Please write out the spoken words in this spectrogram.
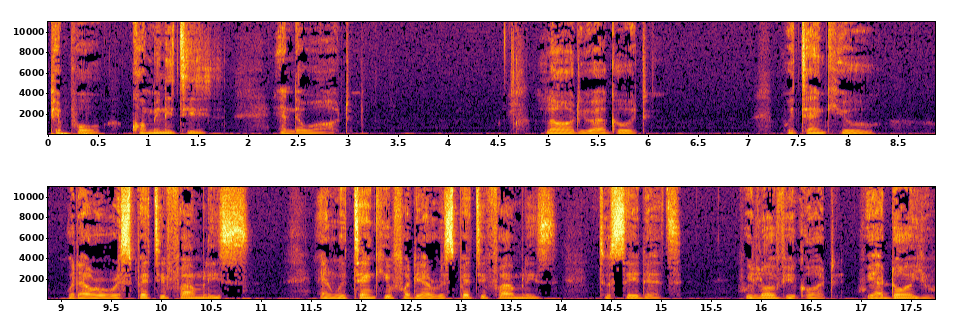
people, communities, and the world. Lord, you are good. We thank you with our respective families, and we thank you for their respective families to say that we love you, God. We adore you.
